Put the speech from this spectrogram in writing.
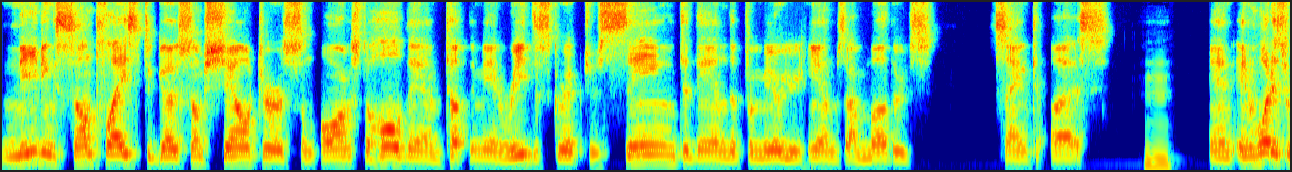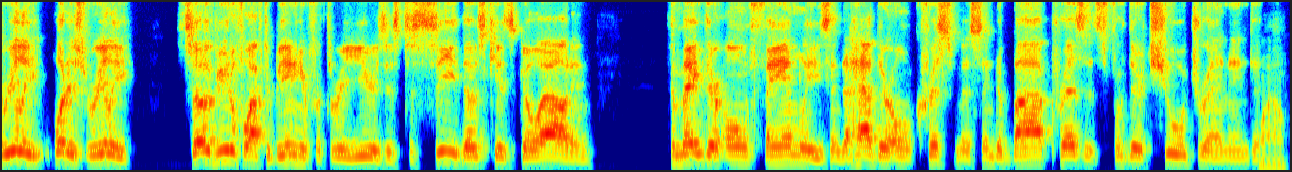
needing some place to go, some shelter, some arms to hold them, tuck them in, read the scriptures, sing to them the familiar hymns our mothers sang to us. Hmm. And and what is really what is really so beautiful after being here for three years is to see those kids go out and to make their own families and to have their own Christmas and to buy presents for their children and to wow.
